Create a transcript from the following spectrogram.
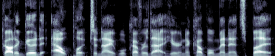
got a good output tonight. We'll cover that here in a couple minutes. But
